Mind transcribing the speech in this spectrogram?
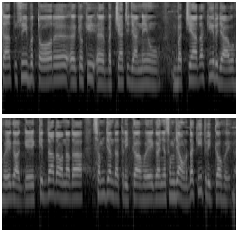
ਤਾਂ ਤੁਸੀਂ ਬਤੌਰ ਕਿਉਂਕਿ ਬੱਚਿਆਂ 'ਚ ਜਾਣਦੇ ਹੋ, ਬੱਚਿਆਂ ਦਾ ਕੀ ਰੁਝਾਵ ਹੋਏਗਾ ਅੱਗੇ? ਕਿੱਦਾਂ ਦਾ ਉਹਨਾਂ ਦਾ ਸਮਝਣ ਦਾ ਤਰੀਕਾ ਹੋਏਗਾ ਜਾਂ ਸਮਝਾਉਣ ਦਾ ਕੀ ਤਰੀਕਾ ਹੋਏਗਾ?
